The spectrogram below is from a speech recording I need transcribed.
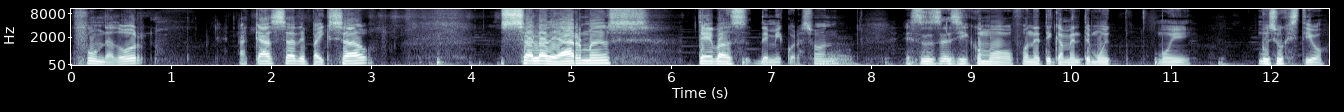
Fundador, A Casa de Paixao, Sala de Armas, Tebas de mi corazón. Esto es así como fonéticamente muy, muy, muy sugestivo.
